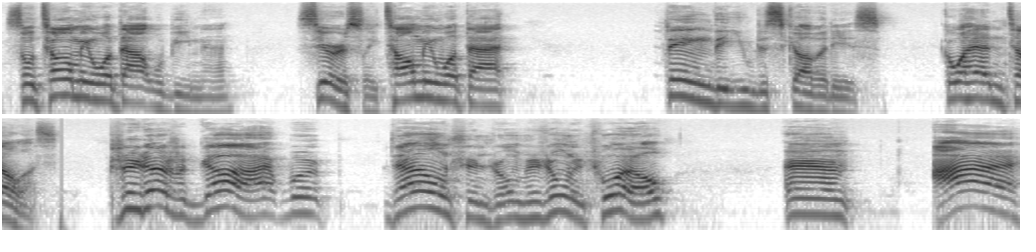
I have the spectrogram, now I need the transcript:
So tell me what that would be, man. Seriously, tell me what that thing that you discovered is. Go ahead and tell us. See, there's a guy with Down syndrome. He's only 12. And I,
